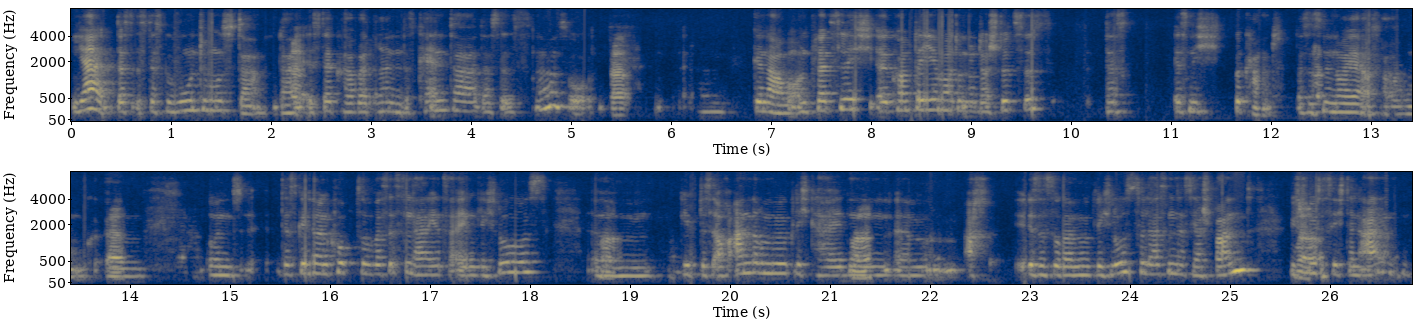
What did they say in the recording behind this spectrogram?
ja, das ist das gewohnte Muster. Da ja. ist der Körper drin, das kennt er, das ist ne, so. Ja. Ähm, genau, und plötzlich äh, kommt da jemand und unterstützt es. Das ist nicht bekannt. Das ist eine neue Erfahrung. Ja. Ähm, und das Gehirn guckt so, was ist denn da jetzt eigentlich los? Ähm, gibt es auch andere Möglichkeiten? Ähm, ach, ist es sogar möglich loszulassen? Das ist ja spannend. Wie ja. fühlt es sich denn an,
